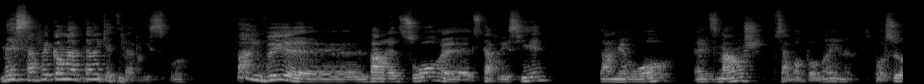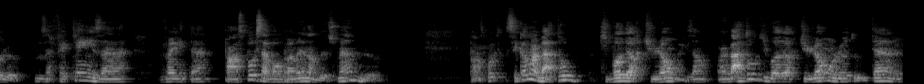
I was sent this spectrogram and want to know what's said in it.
Mais ça fait combien de temps que tu t'apprécies pas? Pas arrivé euh, le vendredi soir, euh, tu t'appréciais dans le miroir. Le dimanche, ça va pas bien, là. C'est pas ça, là. Mm. Ça fait 15 ans, 20 ans. Pense pas que ça va revenir dans deux semaines, là. Pense pas que... C'est comme un bateau qui va de reculons, par exemple. Un bateau qui va de reculons, là, tout le temps, là.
